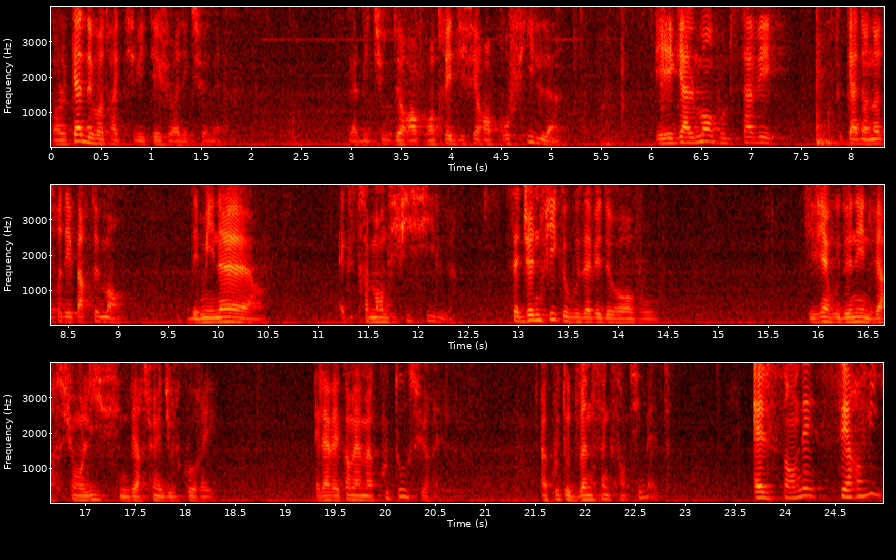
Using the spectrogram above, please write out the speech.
dans le cadre de votre activité juridictionnelle, l'habitude de rencontrer différents profils. Et également, vous le savez, en tout cas dans notre département, des mineurs extrêmement difficiles. Cette jeune fille que vous avez devant vous, qui vient vous donner une version lisse, une version édulcorée, elle avait quand même un couteau sur elle, un couteau de 25 cm. Elle s'en est servie.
